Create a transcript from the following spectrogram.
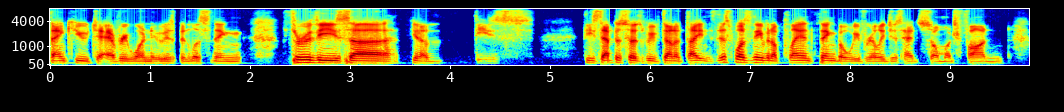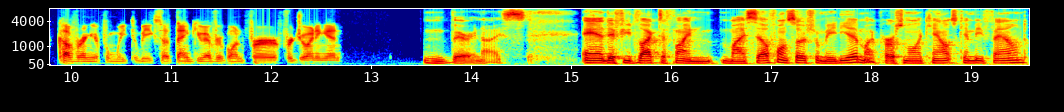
thank you to everyone who has been listening through these, uh, you know, these these episodes we've done of Titans. This wasn't even a planned thing, but we've really just had so much fun covering it from week to week. So thank you everyone for for joining in. Mm, Very nice. And if you'd like to find myself on social media, my personal accounts can be found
